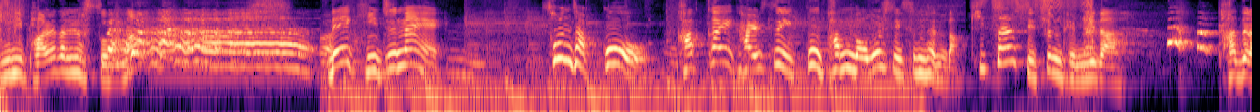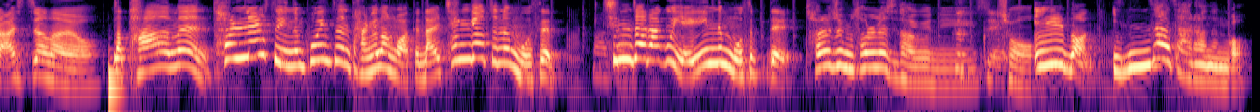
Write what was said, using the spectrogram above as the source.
눈이 발에 달렸었나? 내 기준에 손 잡고 가까이 갈 수 있고 밥 먹을 수 있으면 된다 키스할 수 있으면 됩니다 다들 아시잖아요. 자 다음은 설렐 수 있는 포인트는 당연한 것 같아 날 챙겨주는 모습 친절하고 예의 있는 모습들. 잘해주면 설레지 당연히. 그쵸? 1번 인사 잘하는 거.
